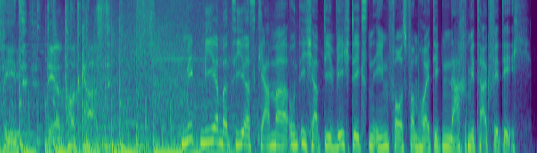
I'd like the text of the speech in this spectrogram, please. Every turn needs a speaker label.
Speaker 1: Newsfeed, der Podcast.
Speaker 2: Mit mir Matthias Klammer und ich habe die wichtigsten Infos vom heutigen Nachmittag für dich.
